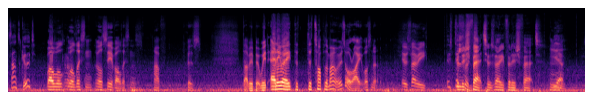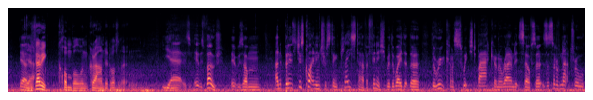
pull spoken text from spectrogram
Sounds good. Well, we'll Kinda- we'll listen. We'll see if our listeners have because that'd be a bit weird. Anyway, the the top of the mountain it was all right, wasn't it? It was very It was Village different. Fete. It was very Village Fete. mm, Yeah. Yeah. It was very humble and grounded, wasn't it? Yeah, it was, it was Vosges. It was um, and but it's just quite an interesting place to have a finish with the way that the the route kind of switched back and around itself. So it was a sort of natural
